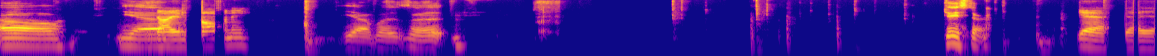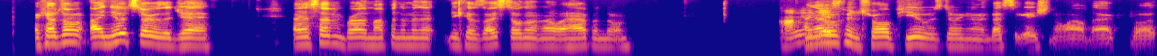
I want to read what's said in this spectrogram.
Oh, yeah, Guy in Albany. Yeah. Was it J Star? Yeah, yeah, yeah. I kept on. I knew it started with a J. I just haven't brought him up in a minute because I still don't know what happened to him. I'm I know guess. Control Pew was doing an investigation a while back, but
